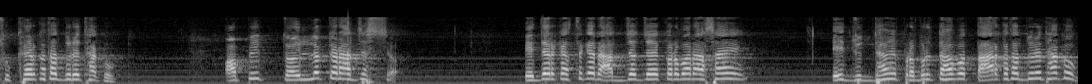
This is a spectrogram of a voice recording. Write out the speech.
সুখের কথা দূরে থাকুক। অপি তৈলক্য রাজ্যস্য এদের কাছ থেকে রাজ্য জয় করবার আশায় এই যুদ্ধে আমি প্রবৃত্ত হব, তার কথা দূরে থাকুক।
